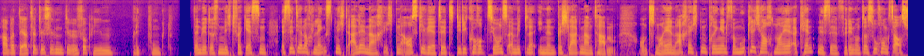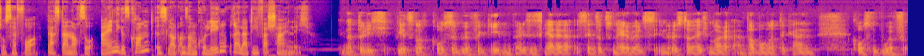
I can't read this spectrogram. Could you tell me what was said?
Aber derzeit ist eben die ÖVP im Blickpunkt. Denn wir dürfen nicht vergessen, es sind ja noch längst nicht alle Nachrichten ausgewertet, die die KorruptionsermittlerInnen beschlagnahmt haben. Und neue Nachrichten bringen vermutlich auch neue Erkenntnisse für den Untersuchungsausschuss hervor. Dass da noch so einiges kommt, ist laut unserem Kollegen relativ wahrscheinlich. Natürlich wird es noch große Würfe geben, weil es ist, wäre sensationell, weil es in Österreich mal ein paar Monate keinen großen Wurf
